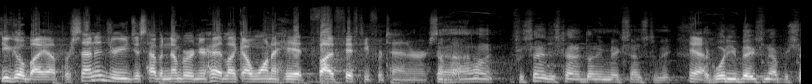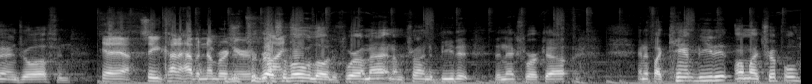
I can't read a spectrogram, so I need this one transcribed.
Do you go by a percentage, or you just have a number in your head, like I want to hit 550 for 10 or something? Uh, I don't. Percentages kind of don't even make sense to me. Yeah. Like, what are you basing that percentage off? And yeah, yeah. So you kind of have a number in your progressive mind. overload is where I'm at, and I'm trying to beat it the next workout. And if I can't beat it on my triple,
